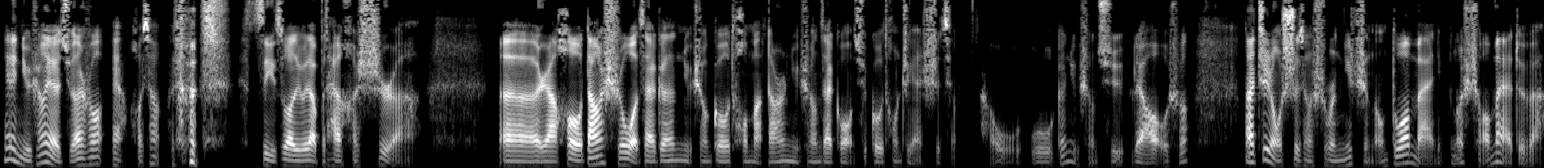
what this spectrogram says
那个女生也觉得说，哎呀，好像 自己做的有点不太合适啊。呃，然后当时我在跟女生沟通嘛，当时女生在跟我去沟通这件事情。我我跟女生去聊，我说，那这种事情是不是你只能多买，你不能少买，对吧？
